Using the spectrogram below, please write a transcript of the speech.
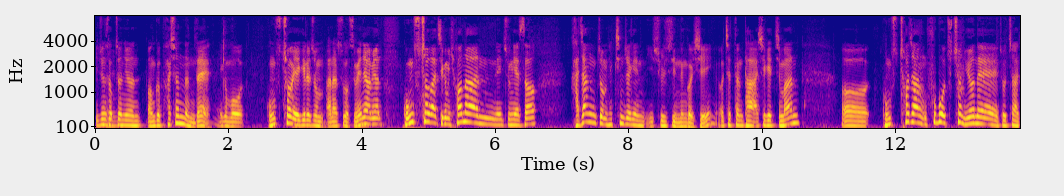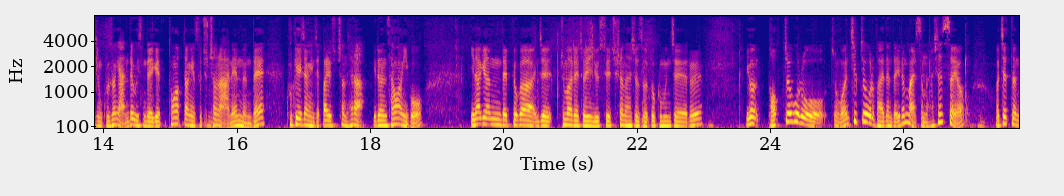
이준석 전 의원 언급하셨는데 이거 뭐 공수처 얘기를 좀 안 할 수가 없어요. 왜냐하면 공수처가 지금 현안 중에서 가장 좀 핵심적인 이슈일 수 있는 것이 어쨌든 다 아시겠지만 어 공수처장 후보 추천위원회조차 지금 구성이 안 되고 있습니다. 이게 통합당에서 추천을 안 했는데 국회의장이 이제 빨리 추천해라 이런 상황이고 이낙연 대표가 이제 주말에 저희 뉴스에 출연하셔서도 그 문제를 이건 법적으로 좀 원칙적으로 봐야 된다 이런 말씀을 하셨어요. 어쨌든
